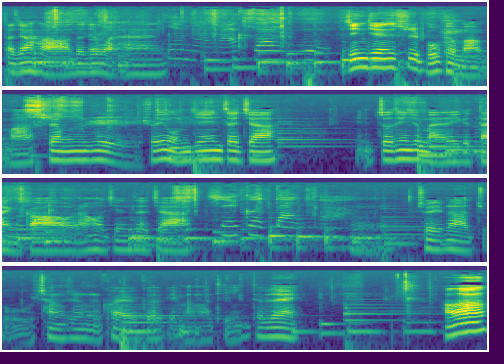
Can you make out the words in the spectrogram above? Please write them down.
大家好，大家晚安。今天妈妈生日，今天是布可妈妈生日，所以我们今天在家，昨天就买了一个蛋糕，然后今天在家，水果蛋糕，嗯，吹蜡烛，唱生日快乐歌给妈妈听，对不对？好啦，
